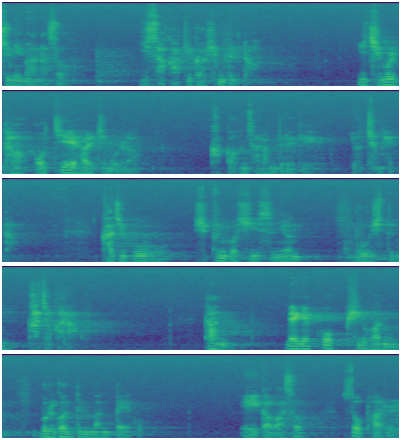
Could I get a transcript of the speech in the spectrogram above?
짐이 많아서 이사 가기가 힘들다. 이 짐을 다 어찌해야 할지 몰라 가까운 사람들에게 요청했다. 가지고 싶은 것이 있으면 무엇이든 가져가라고. 단 내게 꼭 필요한 물건들만 빼고 A가 와서 소파를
